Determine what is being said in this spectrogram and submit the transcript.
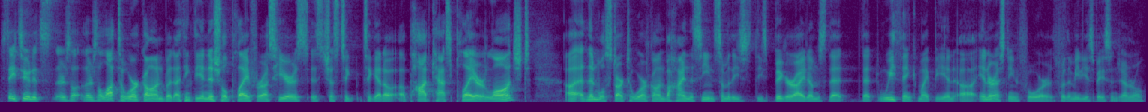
stay tuned. It's there's a, there's a lot to work on, but I think the initial play for us here is is just to, to get a, a podcast player launched uh, and then we'll start to work on behind the scenes some of these these bigger items that that we think might be in, uh, interesting for for the media space in general.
